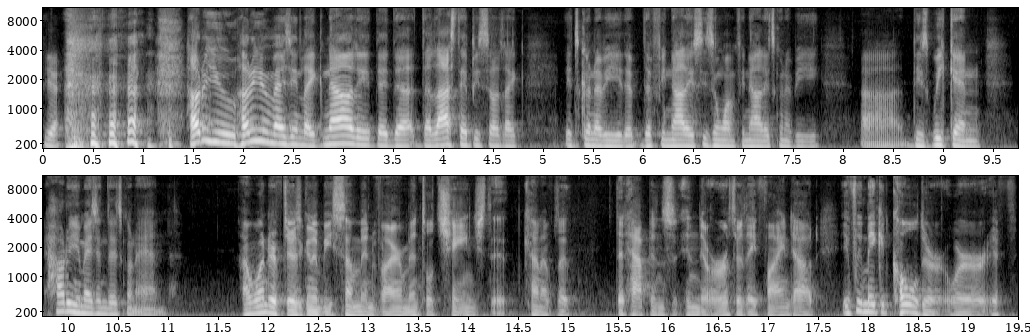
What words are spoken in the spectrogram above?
Yeah. how do you how do you imagine like now the the, the, the last episode like it's gonna be the, the finale season one finale is gonna be uh, this weekend. How do you imagine that's gonna end? I wonder if there's going to be some environmental change that kind of that, that happens in the earth, or they find out if we make it colder, or if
